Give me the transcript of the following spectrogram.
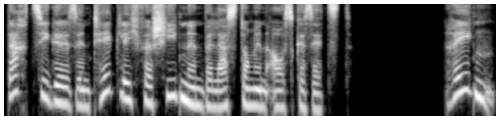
Dachziegel sind täglich verschiedenen Belastungen ausgesetzt. Regen,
